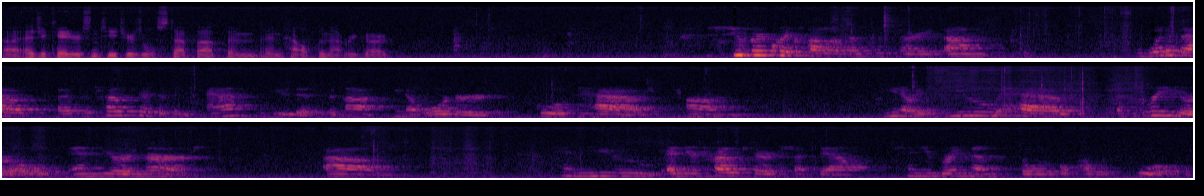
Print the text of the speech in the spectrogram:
uh, educators and teachers will step up and, and help in that regard. Super quick follow-up, I'm so sorry. Um, what about, uh, so childcares have been asked to do this, but not, you know, ordered, schools have. Um, you know, if you have a three-year-old and you're a nurse, um, can you, and your childcare is you bring them to the local public school?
